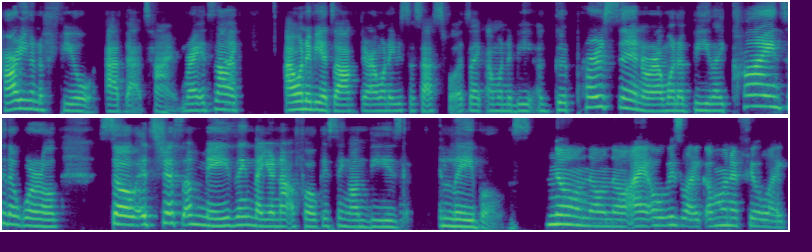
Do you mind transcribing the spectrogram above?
how are you going to feel at that time? Right. It's not like, I want to be a doctor. I want to be successful. It's like, I want to be a good person or I want to be like kind to the world. So it's just amazing that you're not focusing on these labels. No, no, no. I always like, I want to feel like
